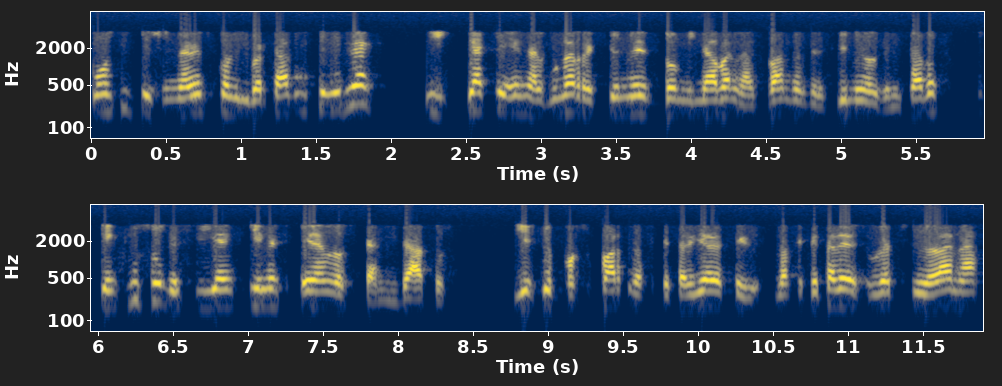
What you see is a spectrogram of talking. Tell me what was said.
constitucionales con libertad y seguridad, y ya que en algunas regiones dominaban las bandas del crimen organizado y que incluso decían quiénes eran los candidatos. Y es que por su parte la Secretaría de, la Secretaria de Seguridad Ciudadana,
